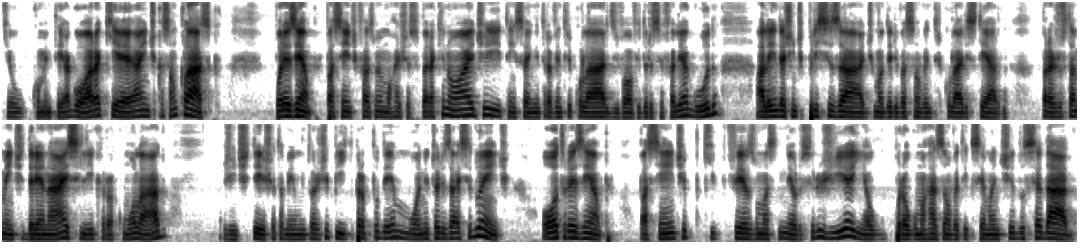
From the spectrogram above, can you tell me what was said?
que eu comentei agora, que é a indicação clássica. Por exemplo, paciente que faz uma hemorragia subaracnoide e tem sangue intraventricular, desenvolve hidrocefalia aguda, além da gente precisar de uma derivação ventricular externa para justamente drenar esse líquido acumulado, a gente deixa também um monitor de pique para poder monitorizar esse doente. Outro exemplo, paciente que fez uma neurocirurgia e por alguma razão vai ter que ser mantido sedado.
